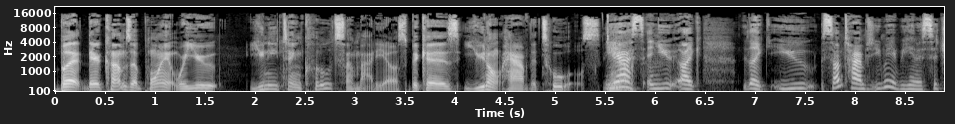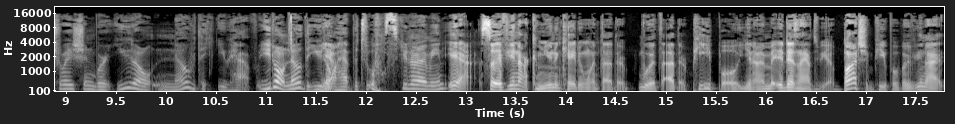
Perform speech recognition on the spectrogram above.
But there comes a point where you you need to include somebody else because you don't have the tools. you know? Yes, and you like like you sometimes you may be in a situation where you don't know that you have you don't know that you Yeah. don't have the tools. You know what I mean? Yeah. So if you're not communicating with other with other people, you know, it doesn't have to be a bunch of people, but if you're not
